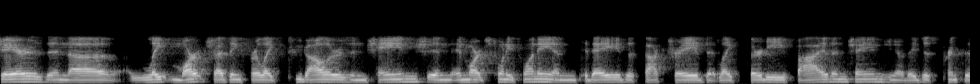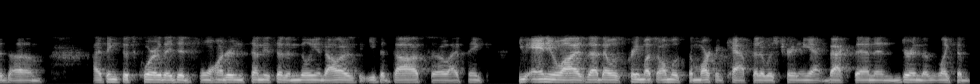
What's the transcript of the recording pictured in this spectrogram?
shares in uh, late March, I think for like two dollars and change in, in March 2020, and today the stock trades at like 35 and change. You know, they just printed. Um, I think this quarter they did 477 million dollars of EBITDA. So I think you annualize that, that was pretty much almost the market cap that it was trading at back then and during the like the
